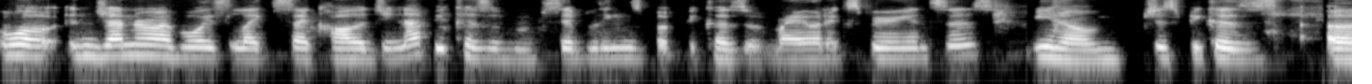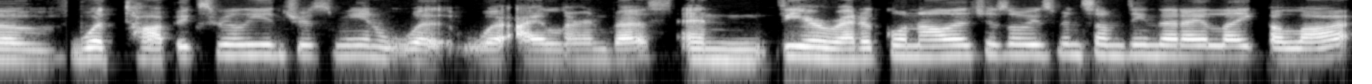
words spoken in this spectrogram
Well, in general, I've always liked psychology, not because of siblings, but because of my own experiences. You know, just because of what topics really interest me and what what I learn best. And theoretical knowledge has always been something that I like a lot.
